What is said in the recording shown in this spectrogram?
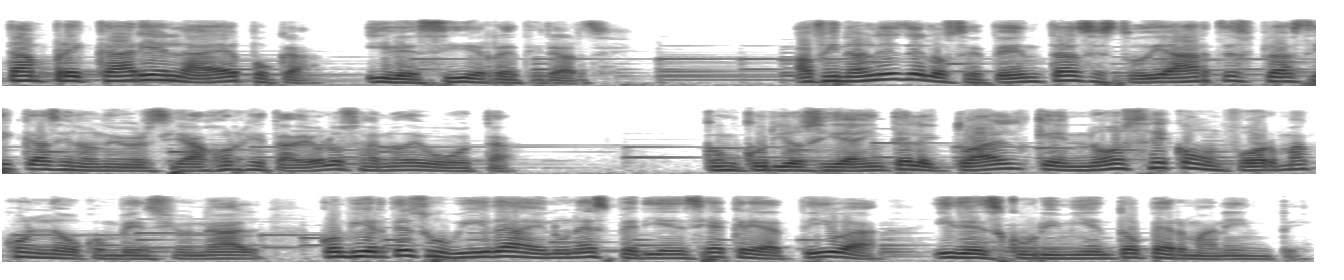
tan precaria en la época y decide retirarse. A finales de los 70 estudia artes plásticas en la Universidad Jorge Tadeo Lozano de Bogotá. Con curiosidad intelectual que no se conforma con lo convencional, convierte su vida en una experiencia creativa y descubrimiento permanente.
